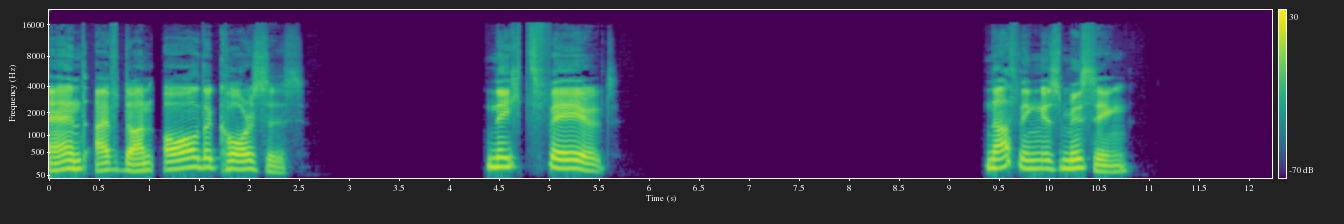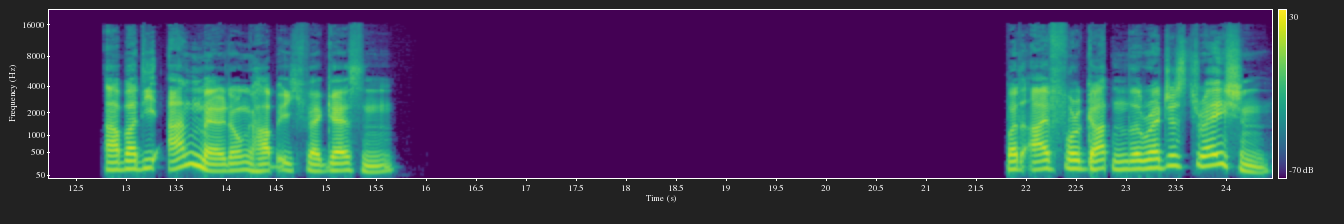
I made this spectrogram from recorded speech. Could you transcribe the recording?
And I've done all the courses. Nichts fehlt. Nothing is missing. Aber die Anmeldung hab ich vergessen. But I've forgotten the registration.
